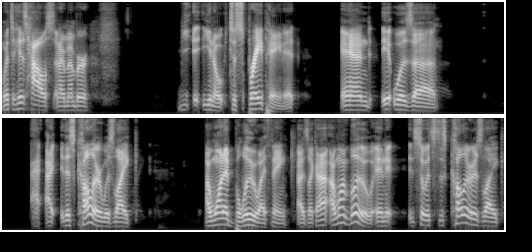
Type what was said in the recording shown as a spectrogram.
Went to his house and I remember you know, to spray paint it, and it was uh, I, I this color was like, I wanted blue. I think I was like, I, I want blue, and it so it's this color is like,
